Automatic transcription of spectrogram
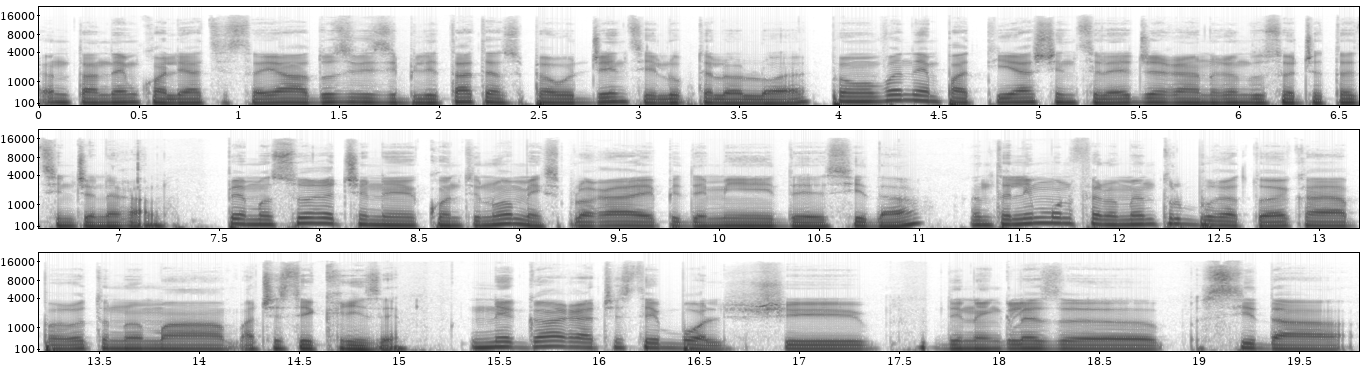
în tandem cu aliații săi, a adus vizibilitate asupra urgenței luptelor lor, promovând empatia și înțelegerea în rândul societății în general. Pe măsură ce ne continuăm explorarea epidemiei de SIDA, întâlnim un fenomen tulburător care a apărut în urma acestei crize. Negarea acestei boli și, din engleză, SIDA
